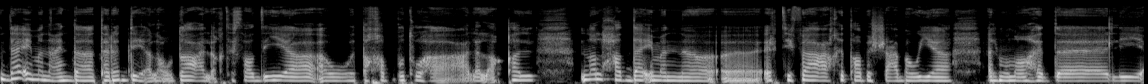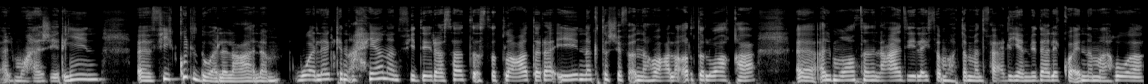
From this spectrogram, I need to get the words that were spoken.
دائما عند تردي الأوضاع الاقتصادية الاقتصادية أو تخبطها على الأقل. نلحظ دائما آه، ارتفاع خطاب الشعبوية المناهض آه، للمهاجرين آه، في كل دول العالم. ولكن أحيانا في دراسات استطلاعات الرأي نكتشف أنه على أرض الواقع المواطن العادي ليس مهتما فعليا بذلك وإنما هو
